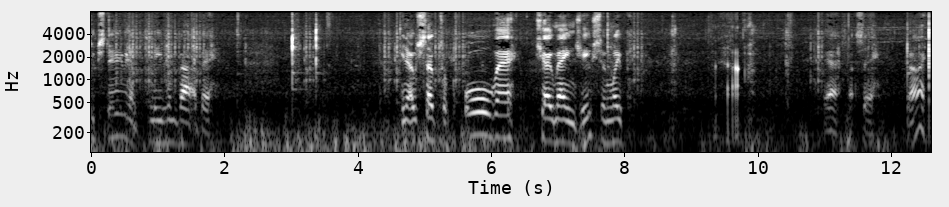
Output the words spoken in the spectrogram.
Keep stirring them, moving them about a bit. You know, soaked up all the chow mein juice and look. Yeah, that's it. Right.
